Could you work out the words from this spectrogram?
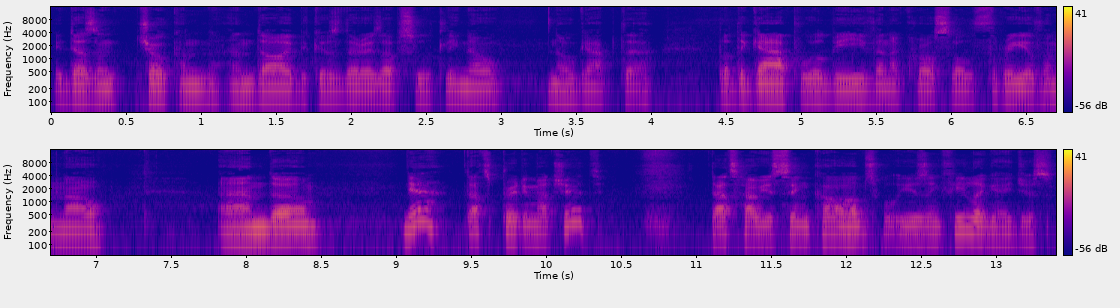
it doesn't choke and, and die because there is absolutely no no gap there. But the gap will be even across all three of them now. And um, yeah that's pretty much it. That's how you sync carbs using feeler gauges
